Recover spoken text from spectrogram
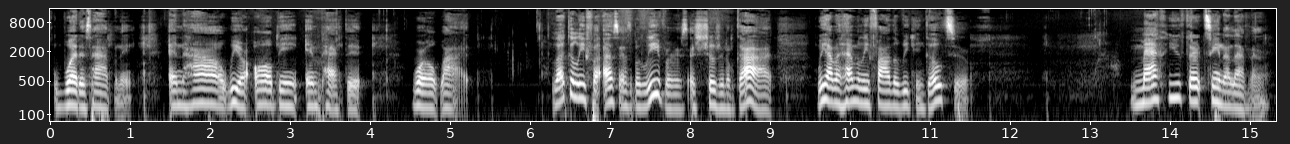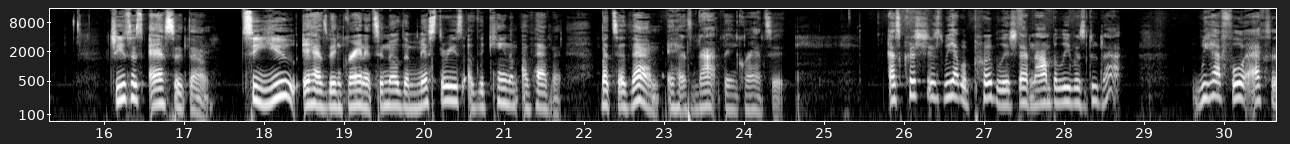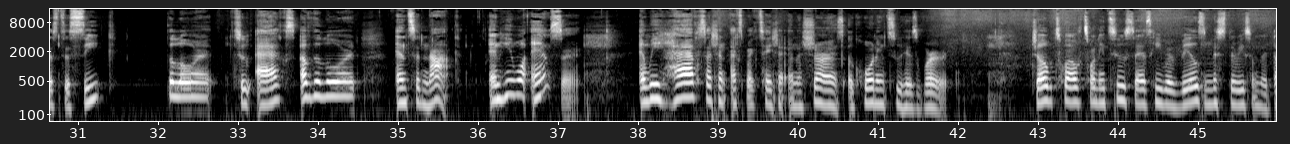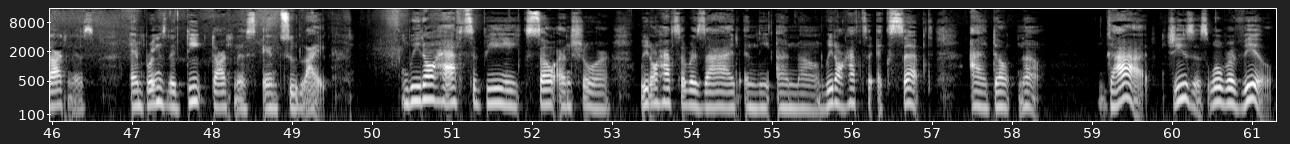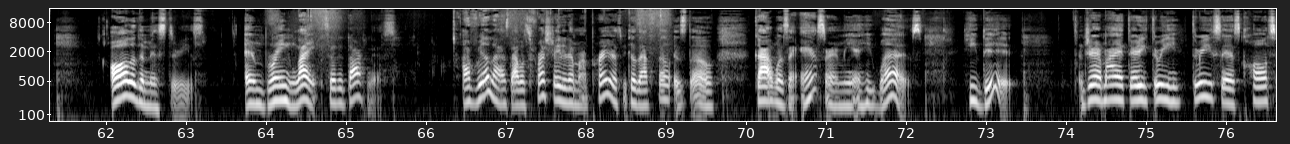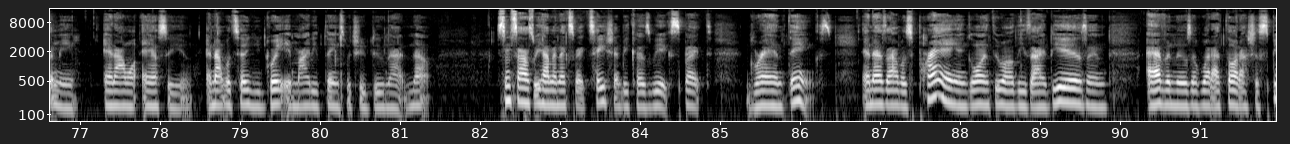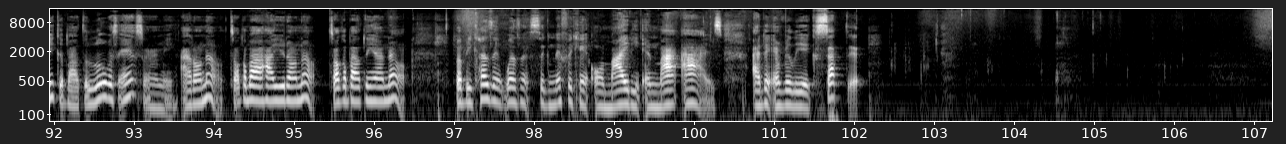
what is happening and how we are all being impacted worldwide. Luckily for us as believers, as children of God, we have a heavenly Father we can go to. Matthew 13 11. Jesus answered them, To you it has been granted to know the mysteries of the kingdom of heaven, but to them it has not been granted. As Christians, we have a privilege that non believers do not we have full access to seek the Lord, to ask of the Lord, and to knock, and He will answer. And we have such an expectation and assurance according to His word. Job 12 22 says, He reveals mysteries from the darkness and brings the deep darkness into light. We don't have to be so unsure. We don't have to reside in the unknown. We don't have to accept, I don't know. God, Jesus, will reveal all of the mysteries and bring light to the darkness. I realized I was frustrated in my prayers because I felt as though God wasn't answering me, and He was. He did. Jeremiah 33 3 says, Call to me, and I will answer you, and I will tell you great and mighty things which you do not know. Sometimes we have an expectation because we expect grand things. And as I was praying and going through all these ideas and avenues of what I thought I should speak about, the Lord was answering me. I don't know. Talk about how you don't know. Talk about the unknown. But because it wasn't significant or mighty in my eyes, I didn't really accept it.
